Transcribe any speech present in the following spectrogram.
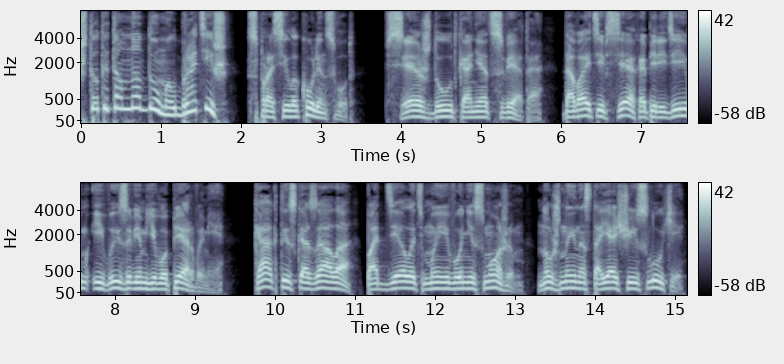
«Что ты там надумал, братиш?» — спросила Коллинсвуд. «Все ждут конец света. Давайте всех опередим и вызовем его первыми. Как ты сказала, подделать мы его не сможем. Нужны настоящие слухи.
